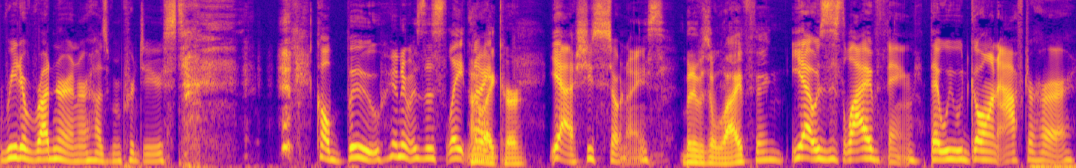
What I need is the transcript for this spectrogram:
Rita Rudner and her husband produced. Called Boo, and it was this late night. I like her. Yeah, she's so nice. But it was a live thing? Yeah, it was this live thing that we would go on after her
